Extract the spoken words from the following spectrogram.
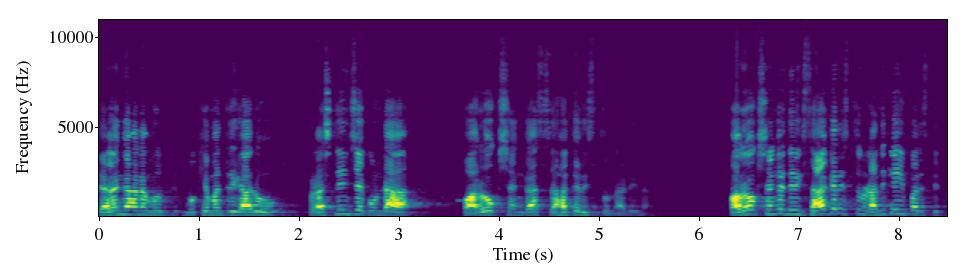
తెలంగాణ ముఖ్యమంత్రి గారు ప్రశ్నించకుండా పరోక్షంగా సహకరిస్తున్నాడు ఈయన. పరోక్షంగా దీనికి సహకరిస్తున్నాడు. అందుకే ఈ పరిస్థితి.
